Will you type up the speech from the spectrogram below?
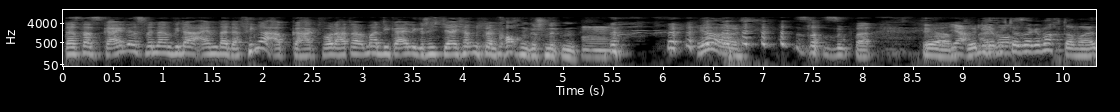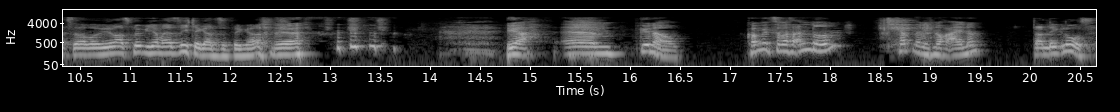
dass das Geile ist, wenn dann wieder einem da der Finger abgehackt wurde, hat er immer die geile Geschichte, ja, ich habe mich beim Kochen geschnitten. Mhm. Ja, Das ist doch super. Ja. Ja, persönlich also- habe ich das ja gemacht damals, aber mir war es glücklicherweise nicht der ganze Finger. Ja, ja ähm, genau. Kommen wir zu was anderem. Ich habe nämlich noch eine. Dann leg los.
